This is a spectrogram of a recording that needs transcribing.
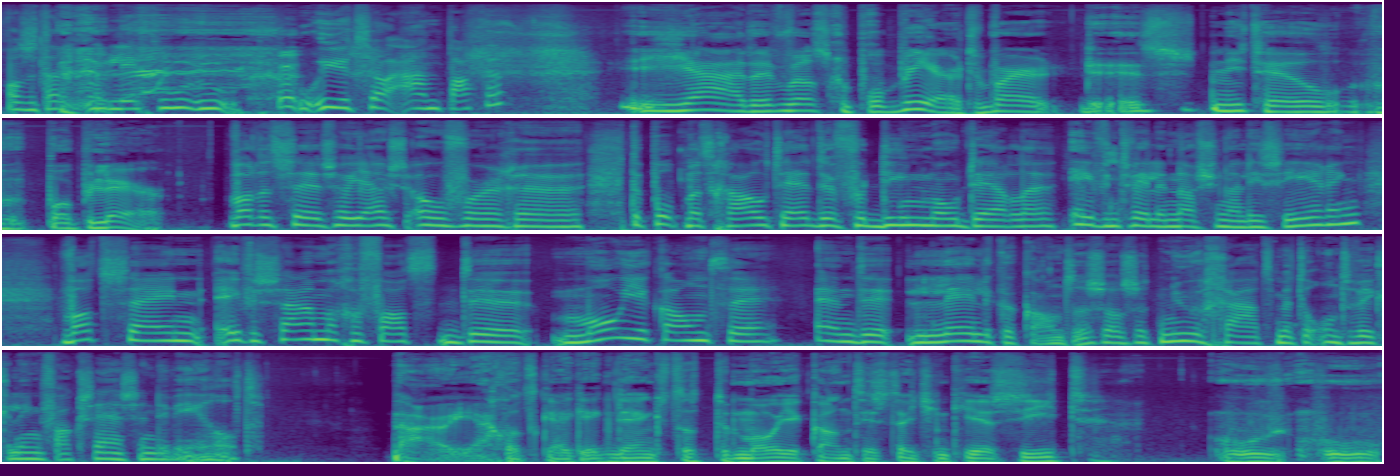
Als het aan u ligt, hoe, hoe, hoe u het zou aanpakken? Ja, dat hebben we wel eens geprobeerd. Maar het is niet heel populair. We hadden het zojuist over uh, de pot met goud, hè, de verdienmodellen, eventuele nationalisering. Wat zijn, even samengevat, de mooie kanten en de lelijke kanten, zoals het nu gaat met de ontwikkeling vaccins in de wereld? Nou ja, goed, kijk, ik denk dat de mooie kant is dat je een keer ziet hoe, hoe,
